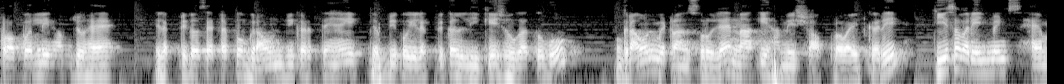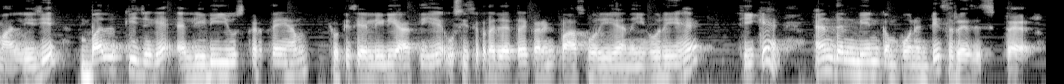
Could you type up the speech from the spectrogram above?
प्रॉपरली हम जो है इलेक्ट्रिकल सेटअप को ग्राउंड भी करते हैं। जब भी कोई इलेक्ट्रिकल लीकेज होगा तो वो ग्राउंड में ट्रांसफ़र हो जाए, ना कि हमें शॉक प्रोवाइड करे। तो ये सब अरेंजमेंट्स है, मान लीजिए। बल्ब की जगह एलईडी यूज़ करते हैं हम। छोटी सी एलईडी आती है, उसी से पता चलता है करंट पास हो रही है या नहीं हो रही है। ठीक है? And then main component is resistor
